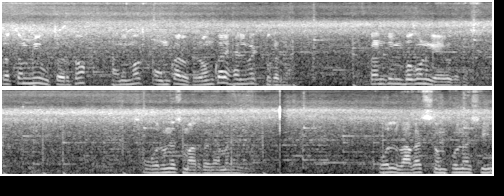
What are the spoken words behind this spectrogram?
प्रथम मी उतरतो आणि मग ओंकार उतरतो. ओमकार हेल्मेट पकडणार कारण तुम्ही बघून घ्या वगैरे वरूनच मारतो त्यामध्ये. खोल भागात संपूर्ण अशी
